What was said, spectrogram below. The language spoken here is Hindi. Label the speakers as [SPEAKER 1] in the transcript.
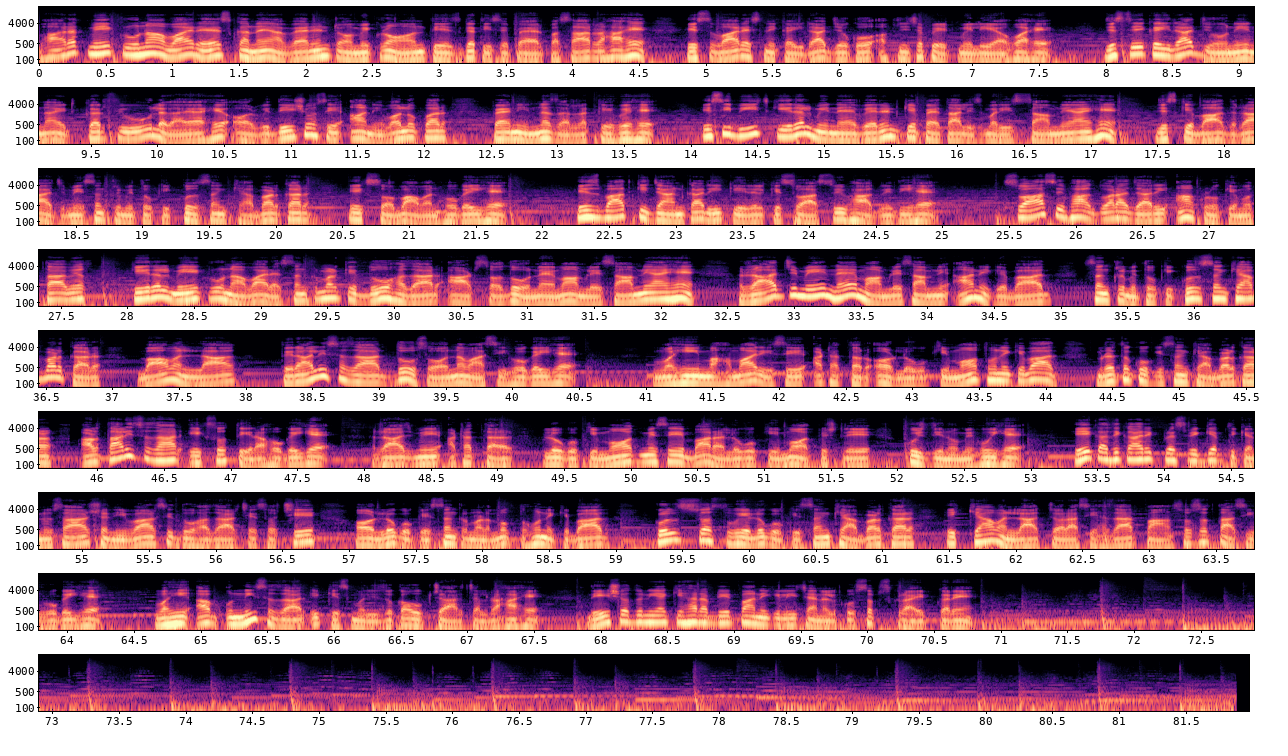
[SPEAKER 1] भारत में कोरोना वायरस का नया वेरिएंट ओमिक्रॉन तेज गति से पैर पसार रहा है। इस वायरस ने कई राज्यों को अपनी चपेट में लिया हुआ है, जिससे कई राज्यों ने नाइट कर्फ्यू लगाया है और विदेशों से आने वालों पर पैनी नज़र रखे हुए है। इसी बीच केरल में नए वेरिएंट के 45 मरीज़ सामने आए हैं, जिसके बाद राज्य में संक्रमितों की कुल संख्या बढ़कर एक सौ बावन हो गई है। इस बात की जानकारी केरल के स्वास्थ्य विभाग ने दी है। स्वास्थ्य विभाग द्वारा जारी आंकड़ों के मुताबिक केरल में कोरोना वायरस संक्रमण के 2,802 नए मामले सामने आए हैं। राज्य में नए मामले सामने आने के बाद संक्रमितों की कुल संख्या बढ़कर बावन लाख तिरालीस हज़ार दो सौ नवासी हो गई है। वहीं महामारी से 78 और लोगों की मौत होने के बाद मृतकों की संख्या बढ़कर अड़तालीस हज़ार एक सौ तेरह हो गई है। राज्य में 78 लोगों की मौत में से 12 लोगों की मौत पिछले कुछ दिनों में हुई है। एक आधिकारिक प्रेस विज्ञप्ति के अनुसार शनिवार से 2606 और लोगों के संक्रमण मुक्त होने के बाद कुल स्वस्थ हुए लोगों की संख्या बढ़कर इक्यावन लाख चौरासी हज़ार पाँच सौ सतासी हो गई है। वहीं अब उन्नीस हज़ार इक्कीस मरीजों का उपचार चल रहा है। देश और दुनिया की हर अपडेट पाने के लिए चैनल को सब्सक्राइब करें।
